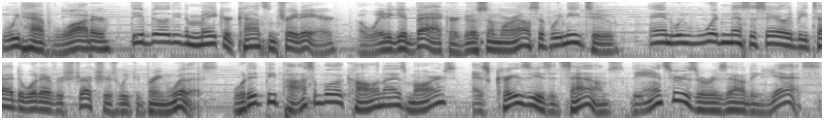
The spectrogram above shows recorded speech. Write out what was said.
we'd have water, the ability to make or concentrate air, a way to get back or go somewhere else if we need to, and we wouldn't necessarily be tied to whatever structures we could bring with us. Would it be possible to colonize Mars? As crazy as it sounds, the answer is a resounding yes.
